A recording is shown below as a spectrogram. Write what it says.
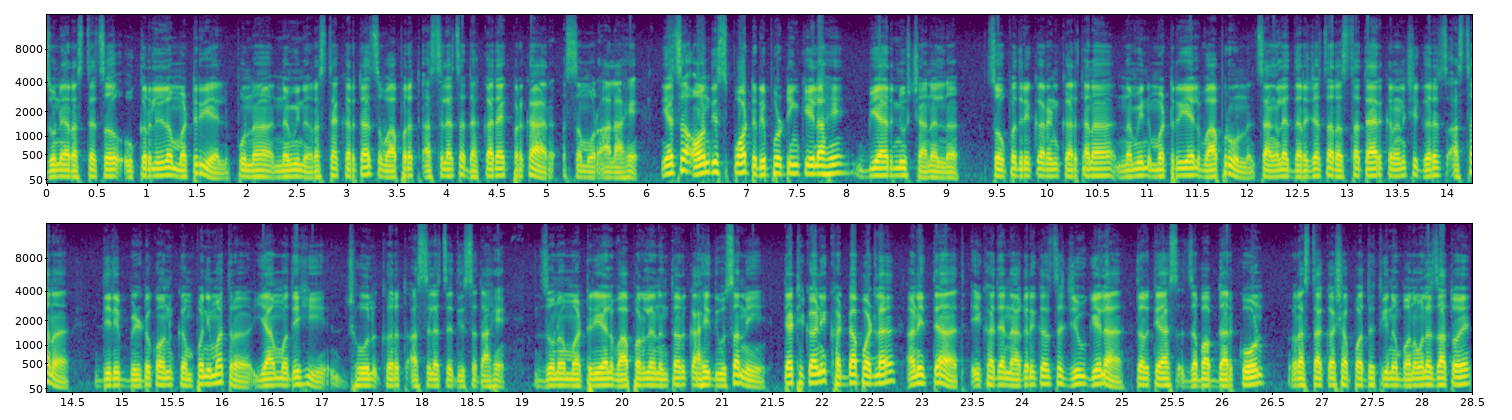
जुन्या रस्त्याचं उकरलेलं मटेरियल पुन्हा नवीन रस्त्याकरताच वापरत असल्याचा धक्कादायक प्रकार समोर आला आहे. याचं ऑन दी स्पॉट रिपोर्टिंग केलं आहे बी आर न्यूज चॅनलनं चौपदरीकरण करताना नवीन मटेरियल वापरून चांगल्या दर्जाचा रस्ता तयार करण्याची गरज असताना दिलीप बिल्डकॉन कंपनी मात्र यामध्येही झोल करत असल्याचे दिसत आहे. जुनं मटेरियल वापरल्यानंतर काही दिवसांनी त्या ठिकाणी खड्डा पडला आणि त्यात एखाद्या नागरिकाचा जीव गेला तर त्यास जबाबदार कोण? रस्ता कशा पद्धतीनं बनवला जातोय?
